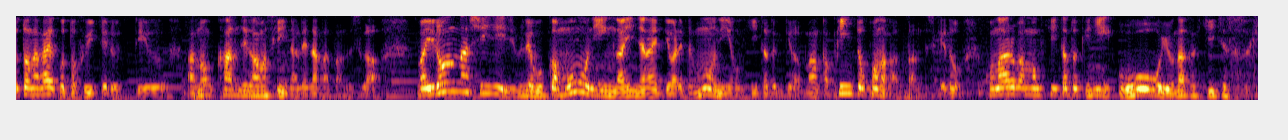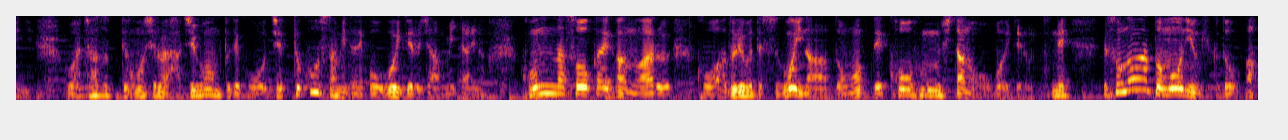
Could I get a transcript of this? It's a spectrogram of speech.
っと長いこと吹いてるっていうあの感じがあんま好きになれなかったんですが、まあ、いろんな CD で僕はモーニンがいいんじゃないって言われてモーニングを聞いた時はなんかピンとこなかったんですけどこのアルバムを聴いた時におお夜中聴いてた時にうわジャズって面白い8分音符でこうジェットコースターみたいにこう動いてるじゃんみたいな。こんな爽快感のあるこうアドリブってすごいなと思って興奮したのを覚えてるんですね。でその後モーニンを聞くとあ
